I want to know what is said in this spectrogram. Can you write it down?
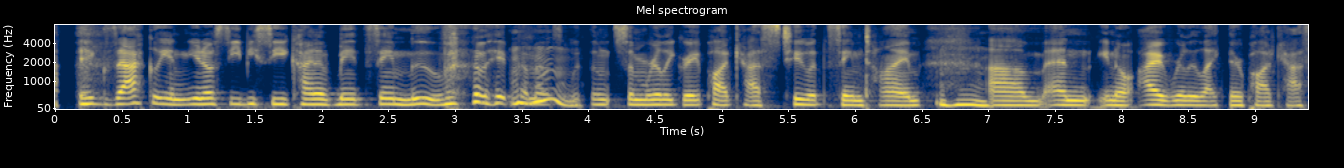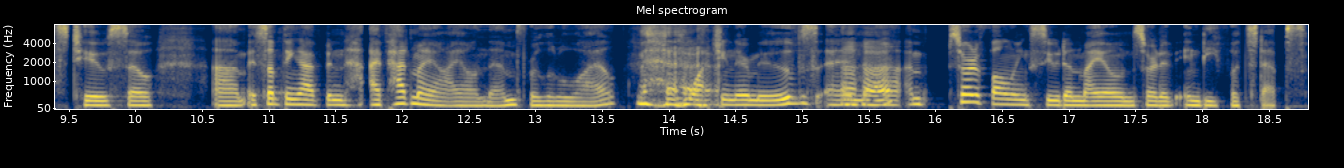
exactly. And, you know, CBC kind of made the same move. They've come out Mhm. with them- some really great podcasts too at the same time. Mhm. Um, and, you know, I really like their podcasts too. So um, it's something I've been, I've had my eye on them for a little while, watching their moves. And Uh-huh. uh, I'm sort of following suit on my own sort of indie footsteps.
